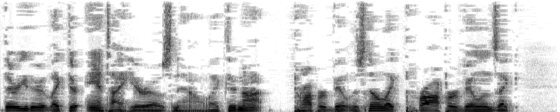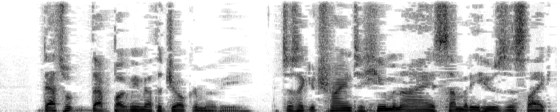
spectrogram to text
they're either like they're anti-heroes now. Like they're not proper villains. There's no like proper villains. Like that's what that bugged me about the Joker movie. It's just like you're trying to humanize somebody who's just like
